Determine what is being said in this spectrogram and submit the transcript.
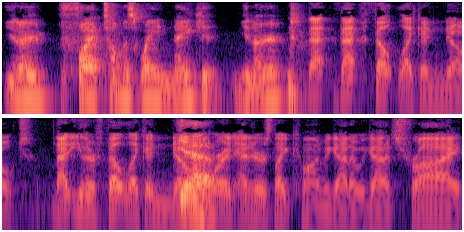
you know, fight Thomas Wayne naked, you know. that that felt like a note. That either felt like a note yeah. where an editor's like, "Come on, we got to we got to try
